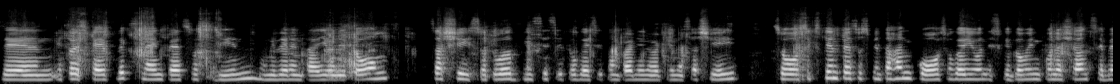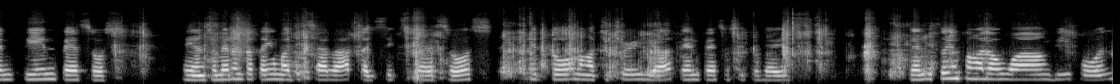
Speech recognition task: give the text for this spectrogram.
Then, ito Skyflex, 9 pesos din. Bumili rin tayo nitong sachet. So, 12 pieces ito guys, itong carne norte na sachet. So, 16 pesos pintahan ko. So, ngayon is gagawin ko na siyang 17 pesos. Ayan, so meron pa tayong magic sarap, tag 6 pesos. Ito, mga chicheria, 10 pesos ito guys. Then, ito yung pangalawang bacon.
